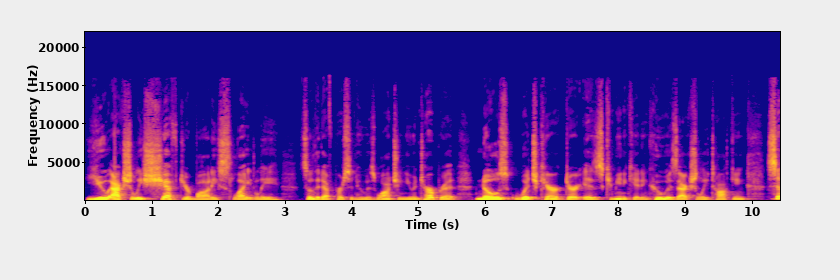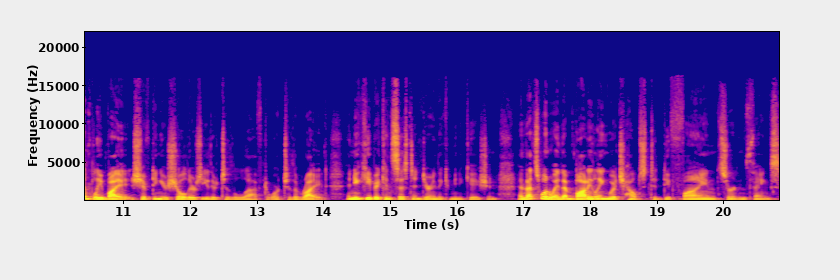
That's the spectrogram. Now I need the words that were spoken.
you actually shift your body slightly so the deaf person who is watching you interpret knows which character is communicating, who is actually talking, simply by shifting your shoulders either to the left or to the right. And you keep it consistent during the communication. And that's one way that body language helps to define certain things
